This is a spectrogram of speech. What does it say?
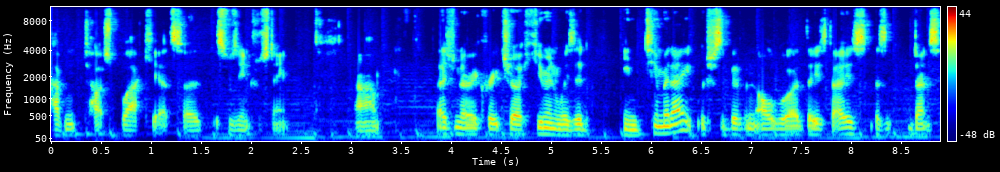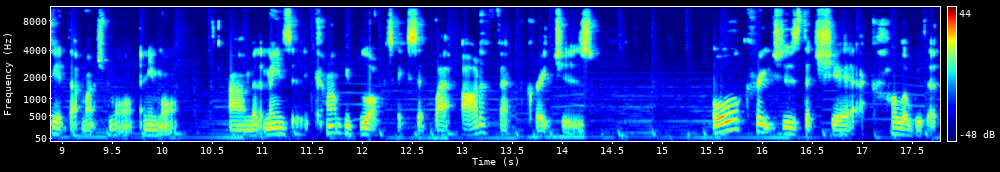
haven't touched black yet, so this was interesting. Um, legendary creature, human wizard, intimidate, which is a bit of an old word these days. don't see it that much more anymore. Um, but it means that it can't be blocked except by artifact creatures or creatures that share a color with it.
